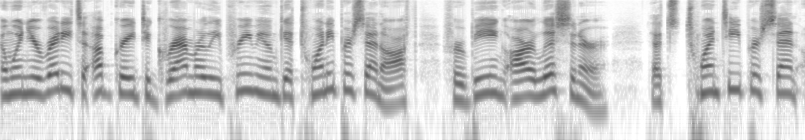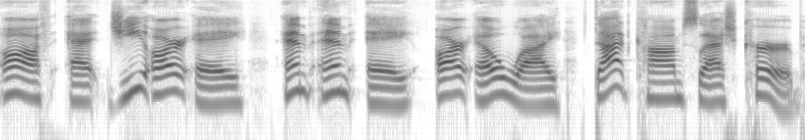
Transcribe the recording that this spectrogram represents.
And when you're ready to upgrade to Grammarly Premium, get 20% off for being our listener. That's 20% off at G-R-A-M-M-A-R-L-Y dot com slash curb.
